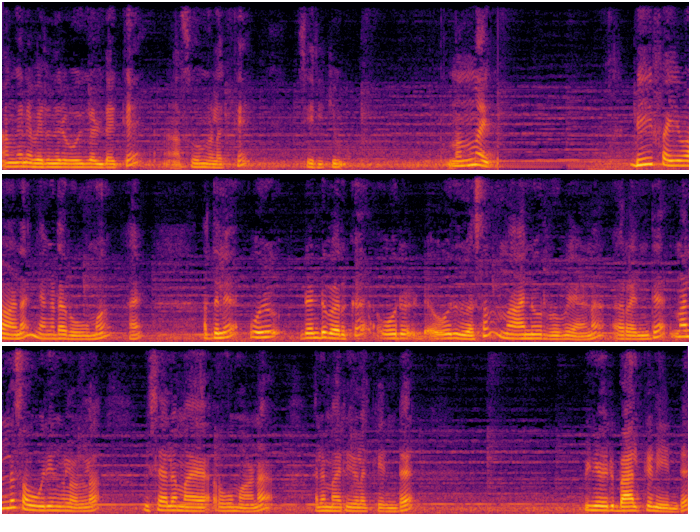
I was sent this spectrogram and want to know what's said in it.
അങ്ങനെ വരുന്ന രോഗികളുടെയൊക്കെ അസുഖങ്ങളൊക്കെ ശരിക്കും നന്നായി. ബി ഫൈവ് ആണ് ഞങ്ങളുടെ റൂം. അതിൽ ഒരു രണ്ട് പേർക്ക് ഒരു ഒരു ദിവസം നാനൂറ് രൂപയാണ് റെന്റ് നല്ല സൗകര്യങ്ങളുള്ള വിശാലമായ റൂമാണ്. അലമാരികളൊക്കെ ഉണ്ട്. പിന്നെ ഒരു ബാൽക്കണി ഉണ്ട്.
